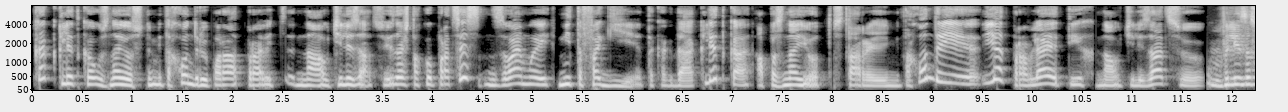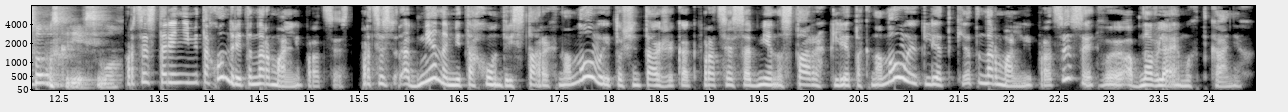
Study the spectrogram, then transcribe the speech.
как клетка узнает, что митохондрию пора отправить на утилизацию? Есть даже такой процесс, называемый митофагией. Это когда клетка опознает старые митохондрии и отправляет их на утилизацию. В лизосомы, скорее всего. Процесс старения митохондрий – это нормальный процесс. Процесс обмена митохондрий старых на новые, точно так же, как процесс обмена старых клеток на новые клетки – это нормальные процессы в обновляемых тканях.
